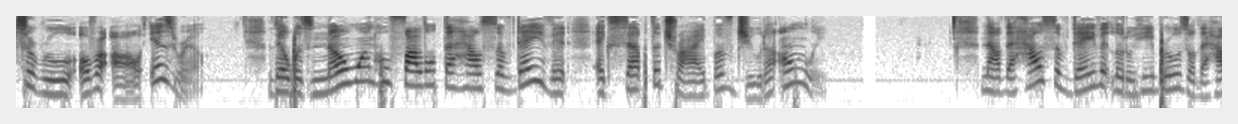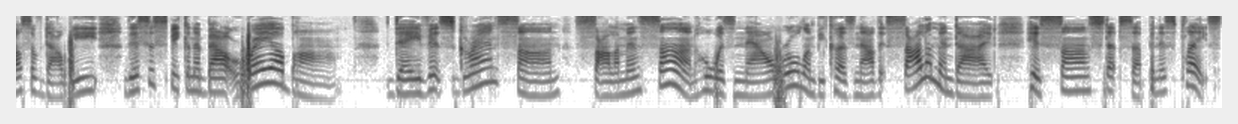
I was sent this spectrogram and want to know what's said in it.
to rule over all Israel. There was no one who followed the house of David except the tribe of Judah only. Now, the house of David, little Hebrews, or the house of David, this is speaking about Rehoboam. David's grandson, Solomon's son, who is now ruling because now that Solomon died, his son steps up in his place.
